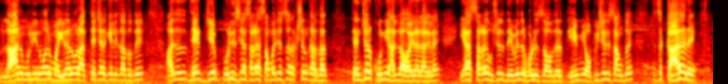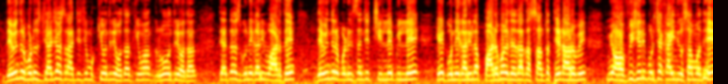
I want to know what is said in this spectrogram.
लहान मुलींवर महिलांवर अत्याचार केले जात होते. आता थेट जे पोलीस या सगळ्या समाजाचं रक्षण करतात त्यांच्यावर खुनी हल्ला व्हायला लागला आहे या सगळ्या गोष्टीला देवेंद्र फडणवीस जबाबदार आहेत. हे मी ऑफिशियली सांगतोय. त्याचं कारण आहे देवेंद्र फडणवीस ज्या ज्यावेळेस राज्याचे मुख्यमंत्री होतात किंवा गृहमंत्री होतात त्यातच गुन्हेगारी वाढते. देवेंद्र फडणवीसांचे चिल्ले पिल्ले हे गुन्हेगारीला पाठबळ देतात असा आमचा थेट आरोप आहे. मी ऑफिशियली पुढच्या काही दिवसामध्ये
